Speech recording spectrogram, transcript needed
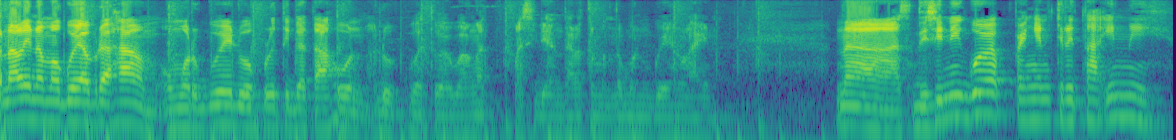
kenalin nama gue Abraham, umur gue 23 tahun. Aduh, gue tua banget, masih di antara teman-teman gue yang lain. Nah, di sini gue pengen cerita ini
